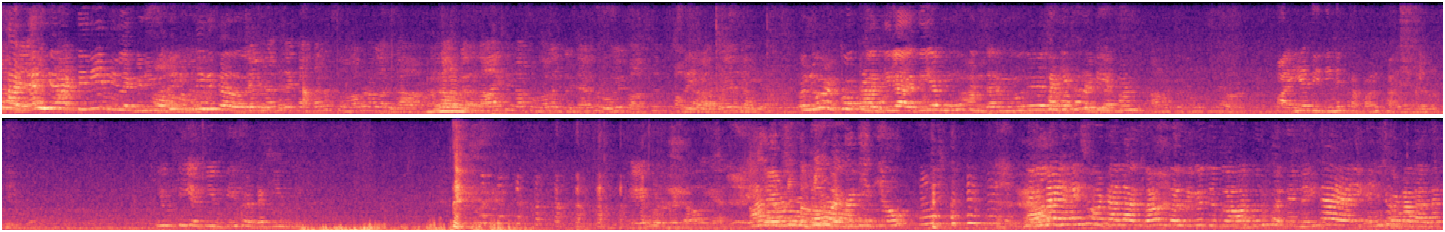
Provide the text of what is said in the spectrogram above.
ਸਾਡਾ ਹੀ ਸਾਡੀ ਨਹੀਂ ਇੰਨੀ ਲੱਗਣੀ ਉਹਦੀ ਮੰਮੀ ਦੀ ਜ਼ਿਆਦਾ ਉਹਨੂੰ ਲੱਗਦੀ ਆ ਮੂੰਹ ਦੇ ਵਿੱਚ ਪਾਈ ਹੈ ਦੀਦੀ ਨੇ ਆਪਾਂ ਵੀ ਖਾਈ ਚਲੋ ਠੀਕ ਆ। ਕਿਊਟੀ ਆ ਕਿਊਟੀ ਸਾਡਾ ਕਿਊਟੀ ਆਲੇ ਹੁਣ ਮੰਮੀ ਵਟਾ ਦੇ ਕੇ ਆਓ ਪਹਿਲਾਂ ਇਹ ਛੋਟਾ ਲੱਗਦਾ ਹੁੰਦਾ ਸੀਗਾ ਜਦੋਂ ਆ ਗੁਰੂ ਫਤਿਹ ਨਹੀਂ ਨਾ ਆਇਆ ਇਹ ਛੋਟਾ ਲੱਗਦਾ।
